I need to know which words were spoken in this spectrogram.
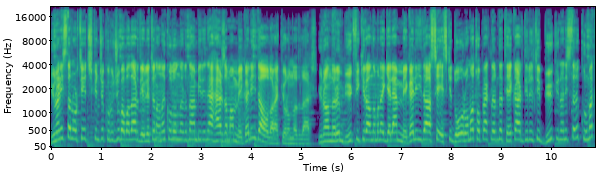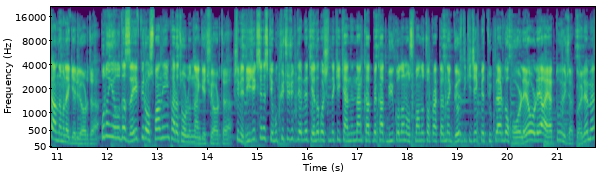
Yunanistan ortaya çıkınca kurucu babalar devletin ana kolonlarından birine her zaman Megali Dağı olarak yorumladılar. Yunanların büyük fikir anlamına gelen Megali Dağısı eski Doğu Roma topraklarında tekrar diriltip Büyük Yunanistan'ı kurmak anlamına geliyordu. Bunun yolu da zayıf bir Osmanlı İmparatorluğundan geçiyordu. Şimdi diyeceksiniz ki bu küçücük devlet yanı başındaki kendinden kat be kat büyük olan Osmanlı topraklarına göz dikecek ve Türkler de horlaya horlaya ayakta uyuyacak öyle mi?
